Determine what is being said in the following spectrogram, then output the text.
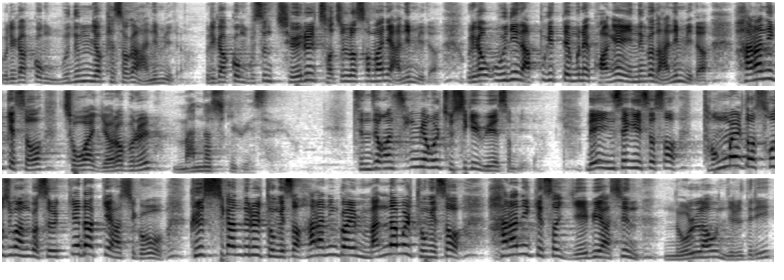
우리가 꼭 무능력해서가 아닙니다. 우리가 꼭 무슨 죄를 저질러서만이 아닙니다. 우리가 운이 나쁘기 때문에 광야에 있는 것 아닙니다. 하나님께서 저와 여러분을 만나시기 위해서예요. 진정한 생명을 주시기 위해서입니다. 내 인생에 있어서 정말 더 소중한 것을 깨닫게 하시고 그 시간들을 통해서 하나님과의 만남을 통해서 하나님께서 예비하신 놀라운 일들이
